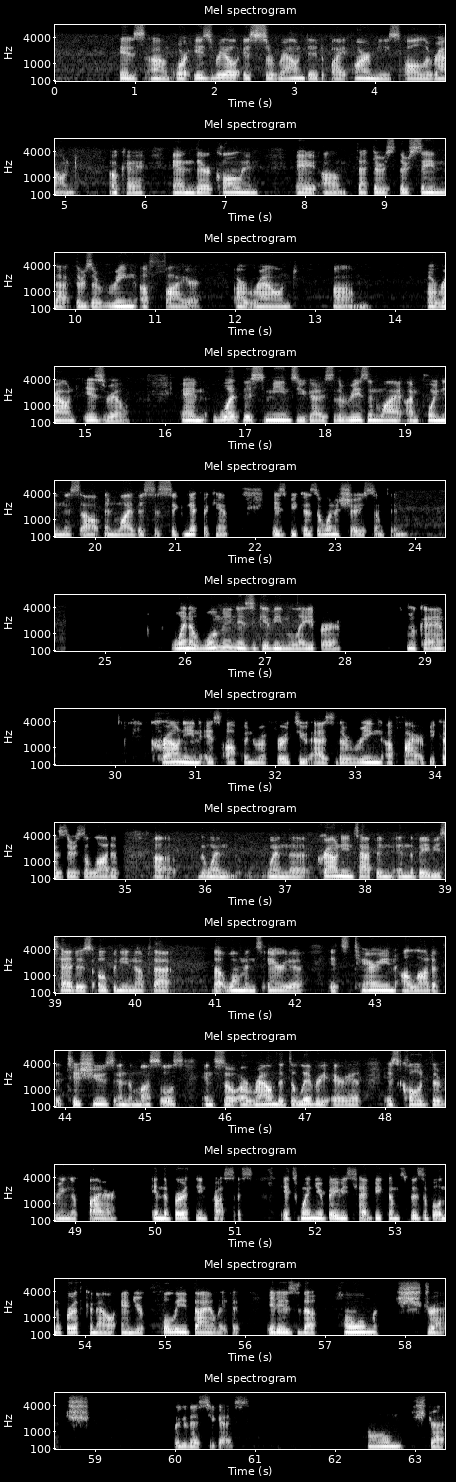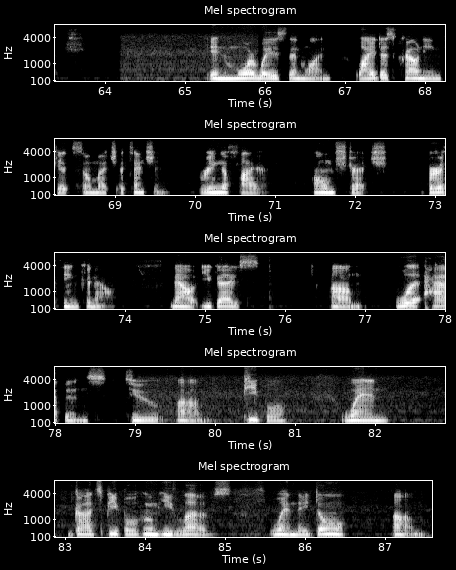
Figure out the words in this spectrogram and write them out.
is, um, or Israel is surrounded by armies all around. Okay. And they're calling a, um, that there's, they're saying that there's a ring of fire around, um, around Israel and what this means, you guys, the reason why I'm pointing this out and why this is significant is because I want to show you something. When a woman is giving labor, okay, crowning is often referred to as the ring of fire because there's a lot of uh, when when the crownings happen and the baby's head is opening up that that woman's area it's tearing a lot of the tissues and the muscles. And so around the delivery area is called the ring of fire in the birthing process. It's when your baby's head becomes visible in the birth canal and you're fully dilated. It is the home stretch. Look at this, you guys. Home stretch. In more ways than one. Why does crowning get so much attention? Ring of fire home stretch, birthing canal. Now, you guys, um, what happens to um, people when God's people, whom He loves, when they don't, um,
